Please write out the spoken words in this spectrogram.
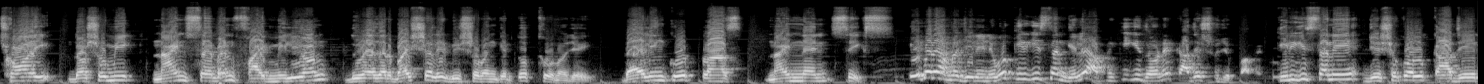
ছয় দশমিক নাইন সেভেন ফাইভ মিলিয়ন দুই হাজার বাইশ সালের বিশ্ব ব্যাংকের তথ্য অনুযায়ী। Dialing code plus nine nine six. এবারে আমরা জেনে নেব কিরগিস্তান গেলে আপনি কি কি ধরনের কাজের সুযোগ পাবেন। কিরগিস্তানে যে সকল কাজের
